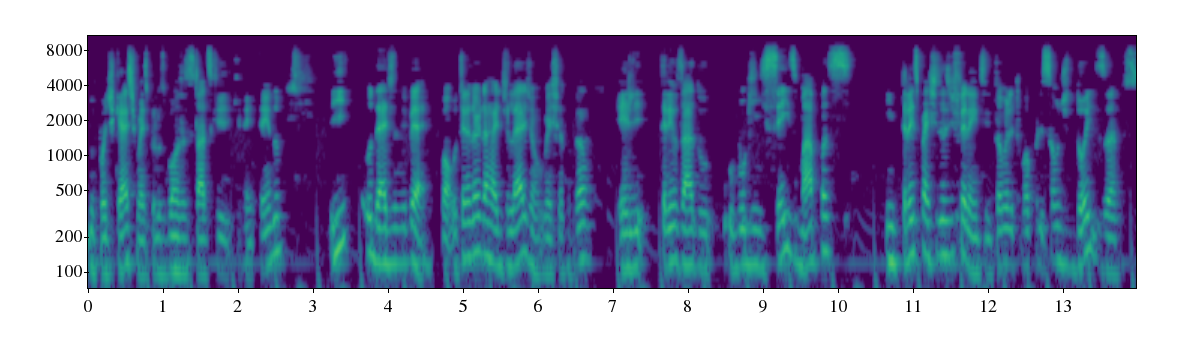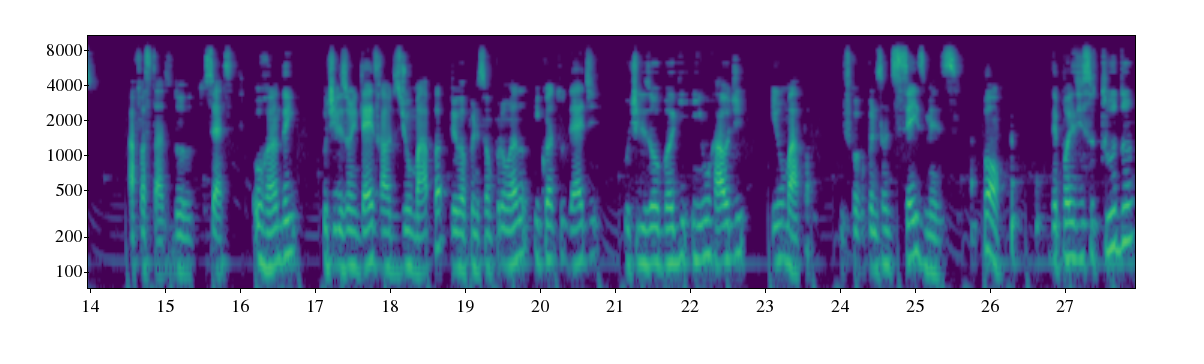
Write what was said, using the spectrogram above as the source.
no podcast, mas pelos bons resultados que, que vem tendo, e o Dead no MBR. Bom, o treinador da Hard Legend, o Mechanogan, ele teria usado o bug em seis mapas em três partidas diferentes, então ele tomou a punição de dois anos afastado do, do CS. O Hunden utilizou em 10 rounds de um mapa, pegou a punição por um ano, enquanto o Dead utilizou o bug em um round em um mapa. E ficou com a punição de 6 meses. Bom, depois disso tudo,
